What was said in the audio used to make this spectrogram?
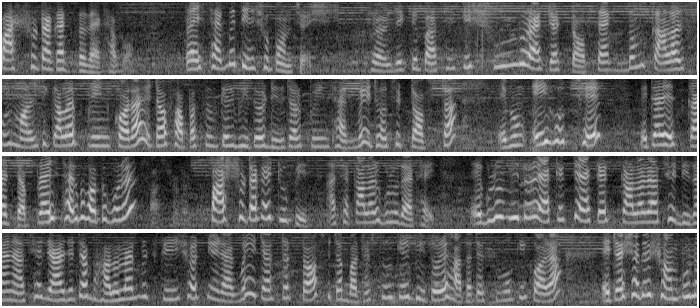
পাঁচশো টাকারটা দেখাবো। প্রাইস থাকবে তিনশো পঞ্চাশ। দেখতে পাচ্ছেন কি সুন্দর একটা টপস একদম কালারফুল মাল্টি কালার প্রিন্ট করা। এটাও ফাপা সিল্কের ভিতরে ডিজিটাল প্রিন্ট থাকবে, এটা হচ্ছে টপসটা এবং এই হচ্ছে এটার স্কার্টটা প্রাইস থাকবে কত করে? পাঁচশো টাকায় টু পিস আচ্ছা কালারগুলো দেখাই। এগুলোর ভিতরে এক একটা, এক এক কালার আছে ডিজাইন আছে। যার যেটা ভালো লাগবে স্ক্রিনশট নিয়ে রাখবে। এটা একটা টপস এটা বাটার সিল্কের ভিতরে হাতাটা স্মোকি করা। এটার সাথে সম্পূর্ণ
